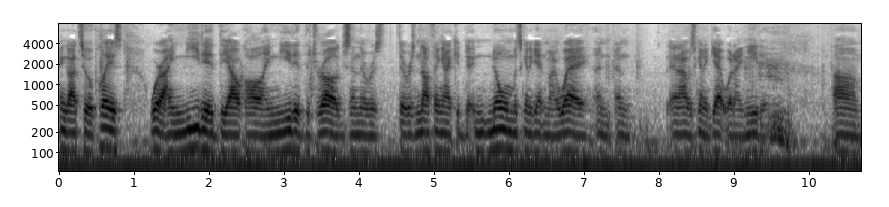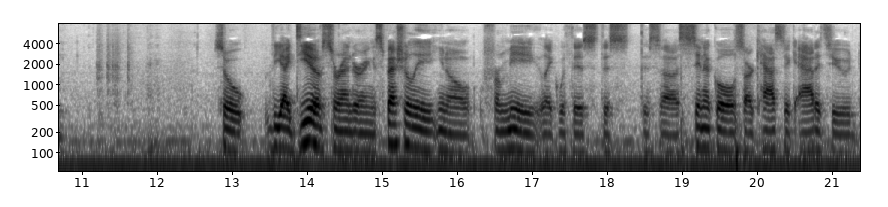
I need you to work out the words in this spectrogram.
and got to a place where I needed the alcohol, I needed the drugs, and there was there was nothing I could. No one was going to get in my way, and and and I was going to get what I needed. Um, so the idea of surrendering, especially you know, for me, like with this this this uh, cynical, sarcastic attitude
